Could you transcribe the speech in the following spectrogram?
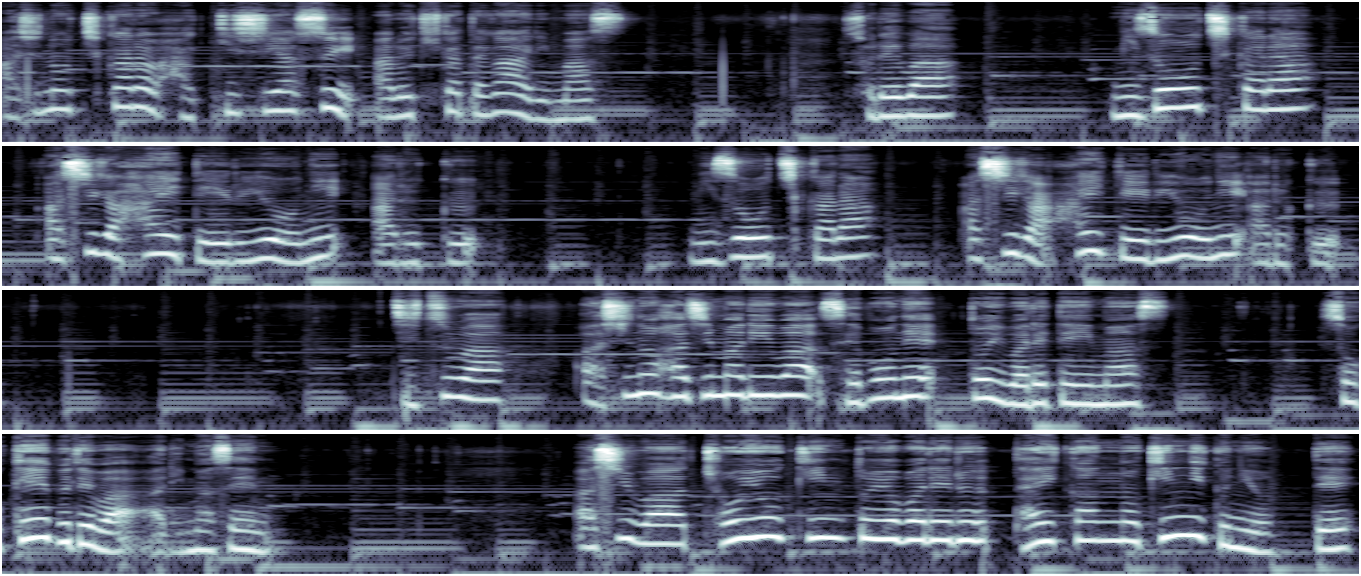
足の力を発揮しやすい歩き方があります。それはみぞおちから足が生えているように歩く。みぞおちから足が生えているように歩く。実は足の始まりは背骨と言われています鼠径部ではありません足は腸腰筋と呼ばれる体幹の筋肉によって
